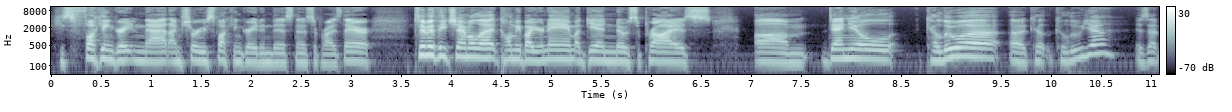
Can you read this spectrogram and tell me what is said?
He's fucking great in that. I'm sure he's fucking great in this. No surprise there. Timothy Chalamet, Call Me by Your Name. Again, no surprise. Um, Daniel Kaluuya, uh, Ka- Kaluuya is that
